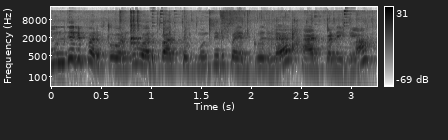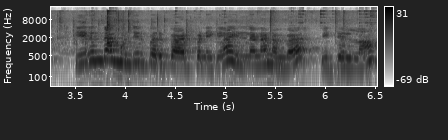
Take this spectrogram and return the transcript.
முந்திரி பருப்பு வந்து ஒரு பத்து முந்திரி பருப்பு இதில் ஆட் பண்ணிக்கலாம். இருந்தால் முந்திரி பருப்பு ஆட் பண்ணிக்கலாம் இல்லைன்னா நம்ம விட்டுடலாம்.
